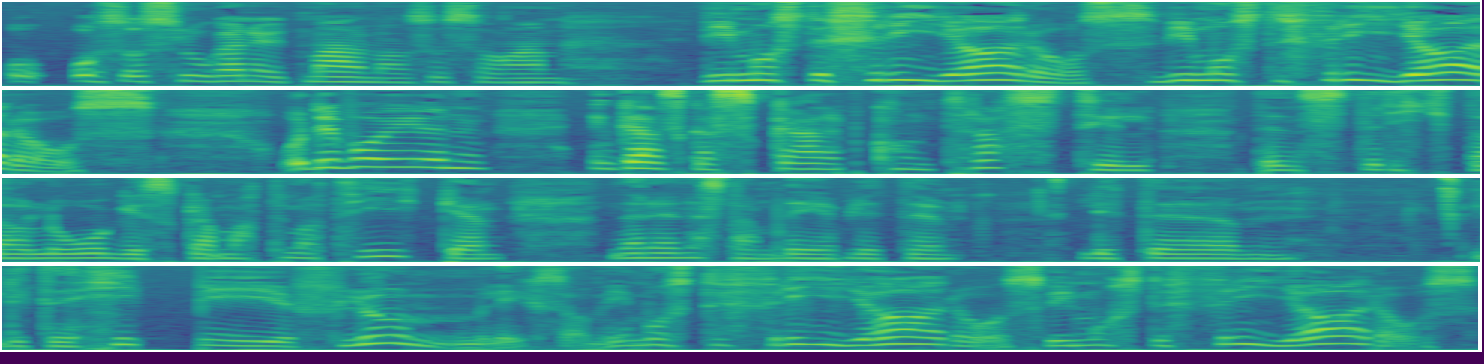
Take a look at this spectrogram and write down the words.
Och, och så slog han ut med armarna och så sa han vi måste frigöra oss, vi måste frigöra oss. Och det var ju en, en ganska skarp kontrast till den strikta och logiska matematiken när det nästan blev lite, lite, lite hippie-flum liksom. Vi måste frigöra oss, vi måste frigöra oss.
